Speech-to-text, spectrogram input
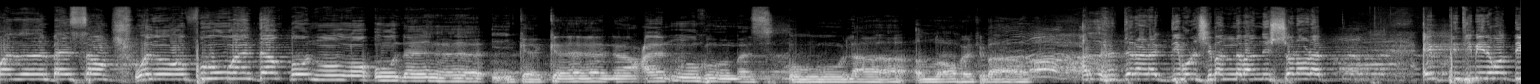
والبصر والفؤاد كل أولئك كان عنه مسؤولا الله أكبر আল্লাহ তাআলা ডাক দিয়ে বলছে বান্দা বান্দি শোনো রে। এই পৃথিবীর মধ্যে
